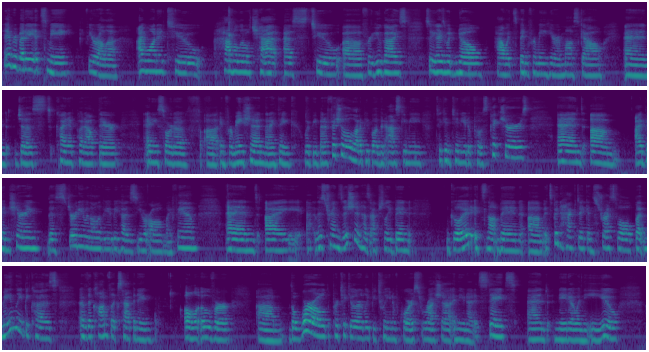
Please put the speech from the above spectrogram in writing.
Hey everybody, it's me, Fiorella. I wanted to have a little chat as to, uh, for you guys, so you guys would know how it's been for me here in Moscow and just kind of put out there any sort of uh, information that I think would be beneficial. A lot of people have been asking me to continue to post pictures and um, I've been sharing this journey with all of you because you're all my fam. And I, this transition has actually been good. It's not been, um, it's been hectic and stressful, but mainly because of the conflicts happening all over um, the world, particularly between, of course, Russia and the United States and NATO and the EU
